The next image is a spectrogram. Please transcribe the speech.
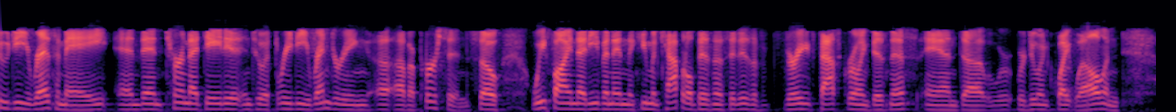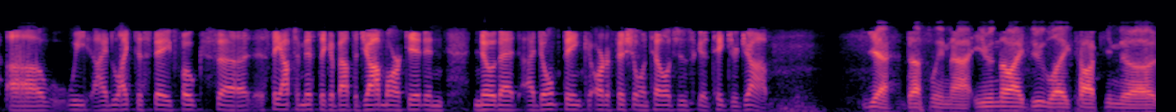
2D resume and then turn that data into a 3D rendering uh, of a person. So we find that even in the human capital business, it is a very fast-growing business, and uh, we're, we're doing quite well. And uh, we, I'd like to stay folks uh, stay optimistic about the job market and know that I don't think artificial intelligence is going to take your job. Yeah, definitely not. Even though I do like talking to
